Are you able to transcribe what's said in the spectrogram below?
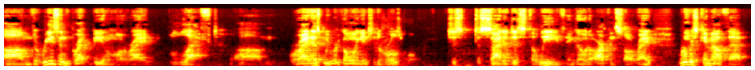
um, the reason Bret Bielema, right, left um, right as we were going into the Rose Bowl, just decided just to leave and go to Arkansas, right? Rumors came out that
